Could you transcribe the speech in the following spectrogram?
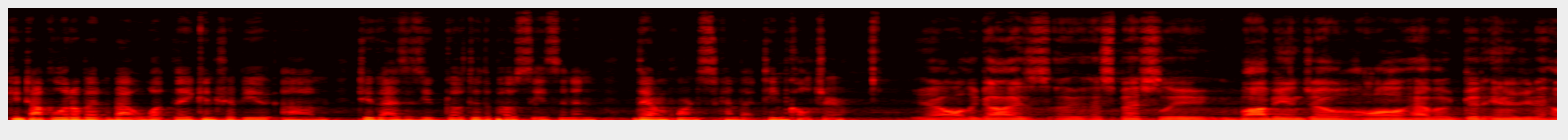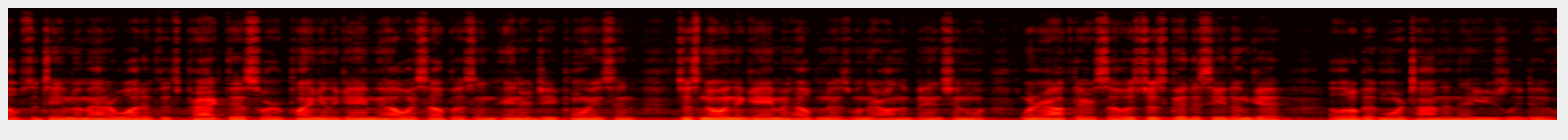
Can you talk a little bit about what they contribute um, to you guys as you go through the postseason and their importance to kind of that team culture? Yeah, all the guys, uh, especially Bobby and Joe, all have a good energy that helps the team no matter what. If it's practice or playing in the game, they always help us in energy points and just knowing the game and helping us when they're on the bench and when they're out there. So it's just good to see them get a little bit more time than they usually do.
